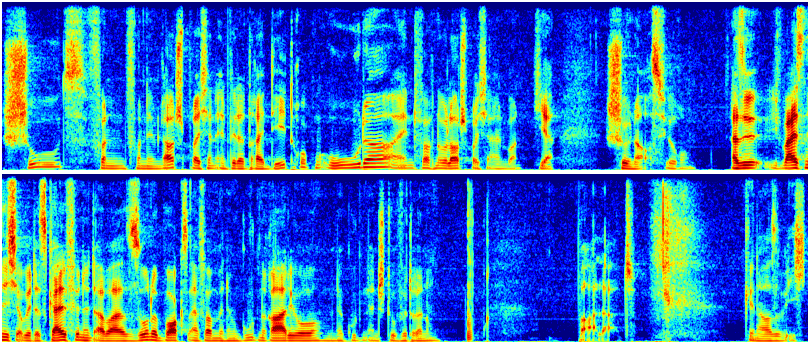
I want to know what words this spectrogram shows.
Shoots von, von den Lautsprechern entweder 3D drucken oder einfach nur Lautsprecher einbauen. Hier, schöne Ausführung. Also ich weiß nicht, ob ihr das geil findet, aber so eine Box einfach mit einem guten Radio, mit einer guten Endstufe drin, ballert. Genauso wie ich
